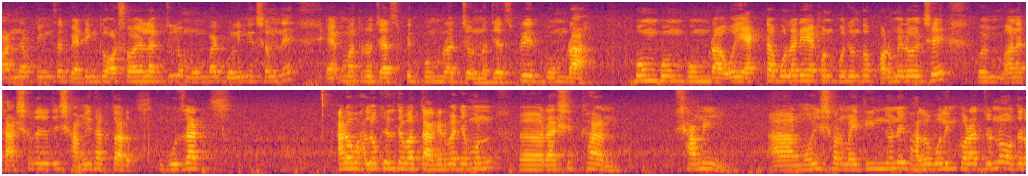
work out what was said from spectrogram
পাঞ্জাব কিংসের ব্যাটিংকে অসহায় লাগছিল মুম্বাইয়ের বোলিংয়ের সামনে একমাত্র জাসপ্রীত বুমরার জন্য। জাসপ্রীত বুমরাহ। বুম, বোম, বোমরা। ওই একটা বোলারই এখন পর্যন্ত ফর্মে রয়েছে। ওই মানে তার সাথে যদি স্বামী থাকতো, আর গুজরাট আরও ভালো খেলতে পারতো আগেরবার যেমন রাশিদ খান, স্বামী আর মহিষ শর্মা এই তিনজনেই ভালো বোলিং করার জন্য ওদের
